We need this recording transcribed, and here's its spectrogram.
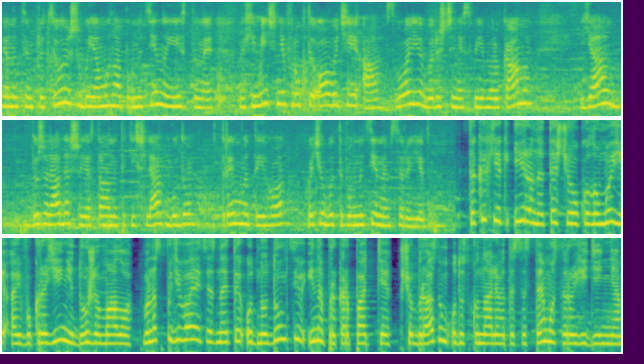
Я над цим працюю, щоб я могла повноцінно їсти не, хімічні фрукти, овочі, а свої, вирощені своїми руками. Я дуже рада, що я стала на такий шлях, буду підтримувати його. Хочу бути повноцінним сироїдом. Таких як Іра, не те, що у Коломиї, а й в Україні дуже мало. Вона сподівається знайти однодумців і на Прикарпатті, щоб разом удосконалювати систему сироїдіння.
